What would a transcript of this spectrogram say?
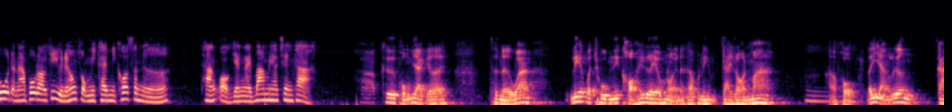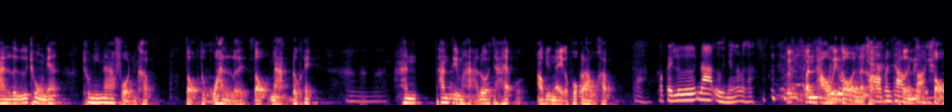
พูดอะนะพวกเราที่อยู่ในห้องส่งมีใครมีข้อเสนอ ทางออกยังไงบ้างไหมคะเช่นค่ะ ครับคือผมอยากจะเสนอว่าเรียกประชุมนี้ขอให้เร็วหน่อยนะครับ วันนี้ใจร้อนมากอืมครับผมและอย่างเรื่องการรื้อช่วงเนี้ยช่วงนี้หน้าฝนครับ ตกทุกวันเลย ตกหนักด้วยท่านท่านเตรียมหาด้วยว่าจะให้เอายังไงกับพวกเราครับค่ะ ก็ไปลื้อหน้าอื่นอย่างนั้นเหรอคะ ก็บรรเทาไปก่อนนะครับอ๋อบรรเทาไปก่อน ตก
